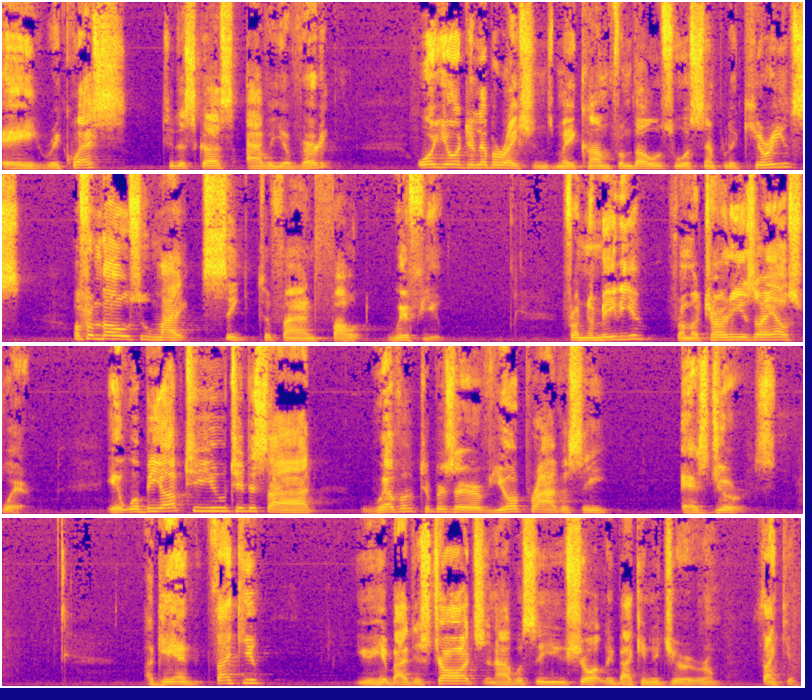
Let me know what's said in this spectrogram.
A request to discuss either your verdict or your deliberations may come from those who are simply curious or from those who might seek to find fault with you. From the media, from attorneys, or elsewhere, it will be up to you to decide whether to preserve your privacy as jurors. Again, thank you. You're hereby discharged, and I will see you shortly back in the jury room. Thank you.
